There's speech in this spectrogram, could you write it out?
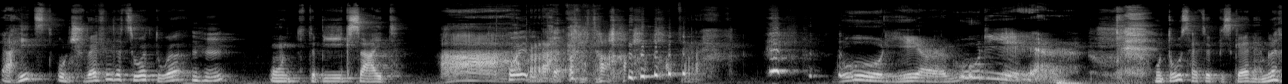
erhitzt und Schwefel dazu tun Mhm. und dabei gesagt, ah, Heureka. good year, good year. Und daraus hat es etwas gegeben, nämlich,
